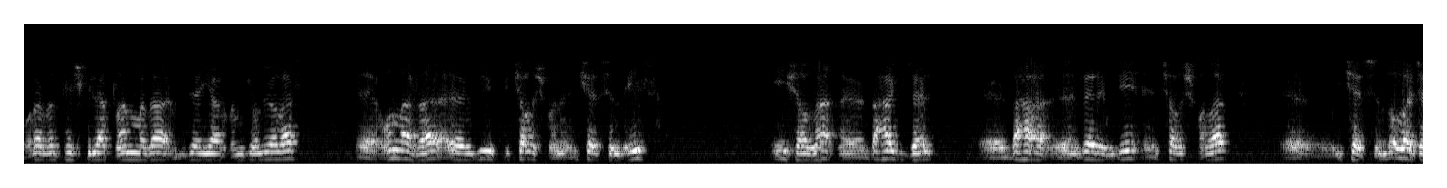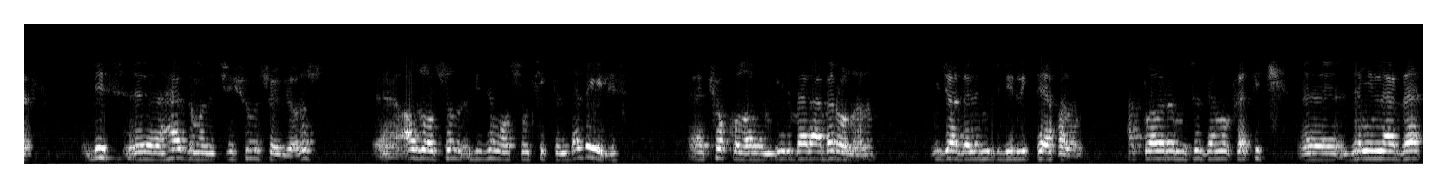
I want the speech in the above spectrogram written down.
Orada teşkilatlanmada bize yardımcı oluyorlar. E, onlarla e, büyük bir çalışmanın içerisindeyiz. İnşallah e, daha güzel, daha e, verimli e, çalışmalar e, içerisinde olacağız. Biz e, her zaman için şunu söylüyoruz. E, az olsun bizim olsun fikrinde değiliz. E, çok olalım, bir beraber olalım. Mücadelemizi birlikte yapalım. Haklarımızı demokratik e, zeminlerde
